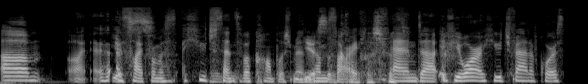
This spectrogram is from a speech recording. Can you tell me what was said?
um, uh, aside from a huge sense of accomplishment, Yes, I'm sorry. And uh, if you are a huge fan, of course.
